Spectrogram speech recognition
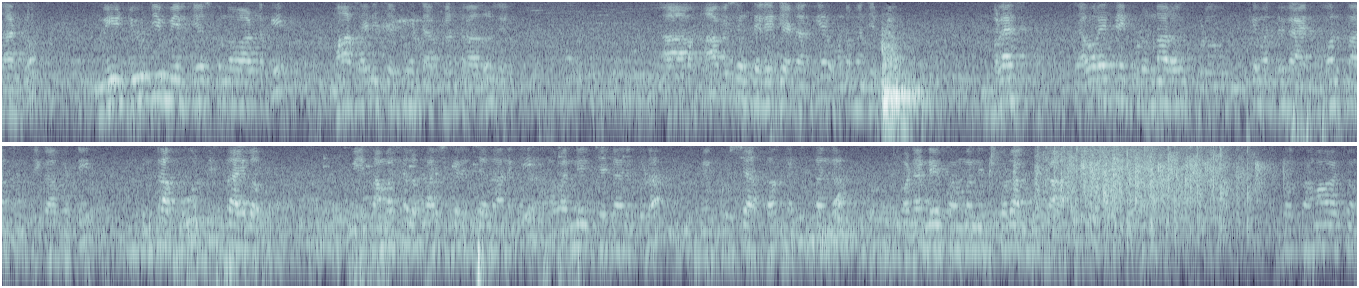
దాంట్లో మీ డ్యూటీ మీరు చేసుకున్న వాళ్ళకి మా సైడ్ నుంచి ఎటువంటి అభ్యంతరాలు లేవు. ఆ- విషయం తెలియజేయడానికి ఉండమని చెప్పాము ప్లస్ ఎవరైతే ఇప్పుడు ఉన్నారో ఇప్పుడు ముఖ్యమంత్రిగా ఆయన ఓన్ కాన్స్టెన్సీ కాబట్టి ఇంకా పూర్తి స్థాయిలో మీ సమస్యలు పరిష్కరించేదానికి అవన్నీ చేయడానికి కూడా మేము కృషి చేస్తాం. ఖచ్చితంగా వాటన్నిటికి సంబంధించి కూడా ఒక సమావేశం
